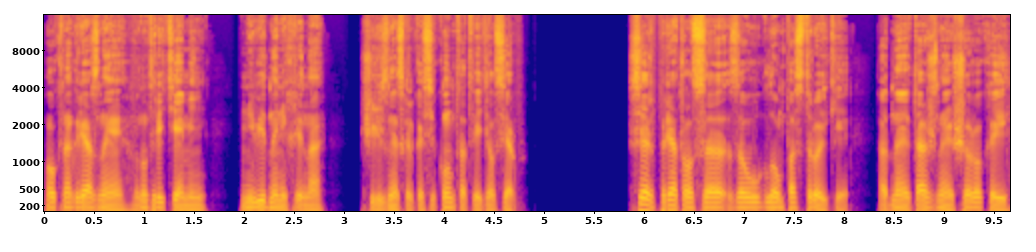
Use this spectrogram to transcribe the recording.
Окна грязные, внутри темень. Не видно ни хрена», — через несколько секунд ответил серб. Серб прятался за углом постройки, одноэтажной, широкой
